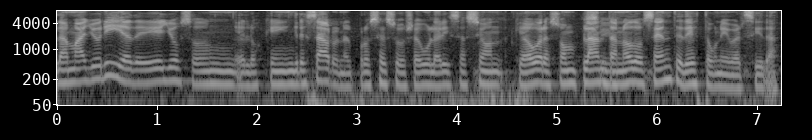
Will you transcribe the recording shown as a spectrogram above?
la mayoría de ellos son eh, los que ingresaron al proceso de regularización, que ahora son planta no docente de esta universidad.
